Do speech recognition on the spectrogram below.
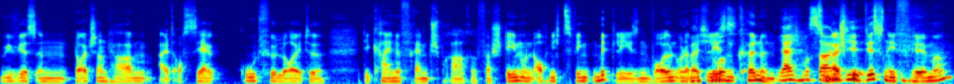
wie wir es in Deutschland haben, halt auch sehr gut für Leute, die keine Fremdsprache verstehen und auch nicht zwingend mitlesen wollen oder Aber mitlesen muss- können. Ja, ich muss Zum sagen, Beispiel die, Disney-Filme.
